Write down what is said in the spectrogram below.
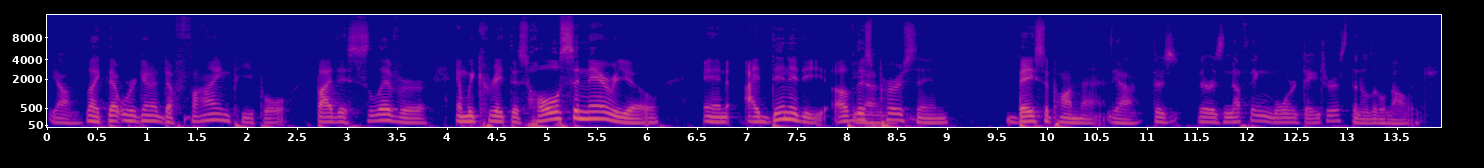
yeah. Like that we're gonna define people by this sliver and we create this whole scenario and identity of this Yeah. person based upon that. Yeah. There's there is nothing more dangerous than a little knowledge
